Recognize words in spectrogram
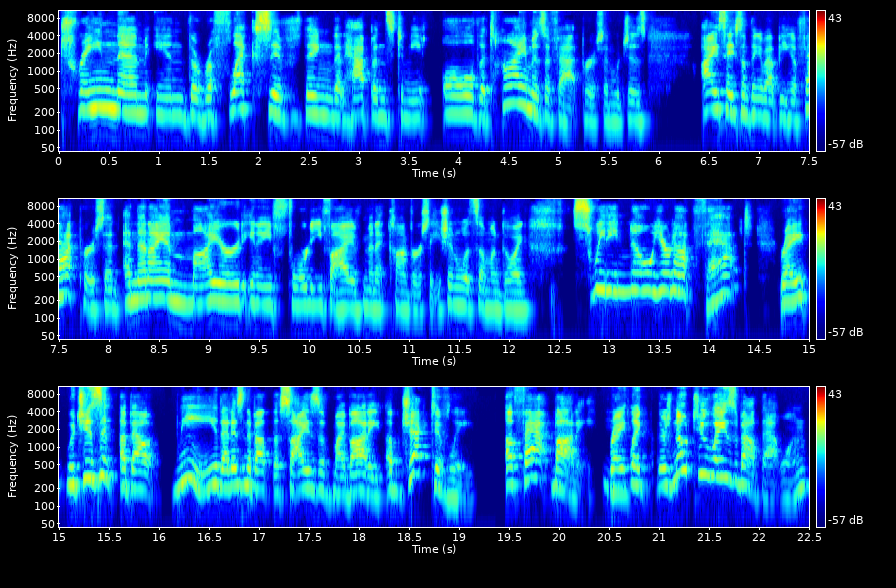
train them in the reflexive thing that happens to me all the time as a fat person, which is I say something about being a fat person, and then I am mired in a 45 minute conversation with someone going, Sweetie, no, you're not fat, right? Which isn't about me. That isn't about the size of my body. Objectively, a fat body, right? Mm-hmm. Like there's no two ways about that one.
